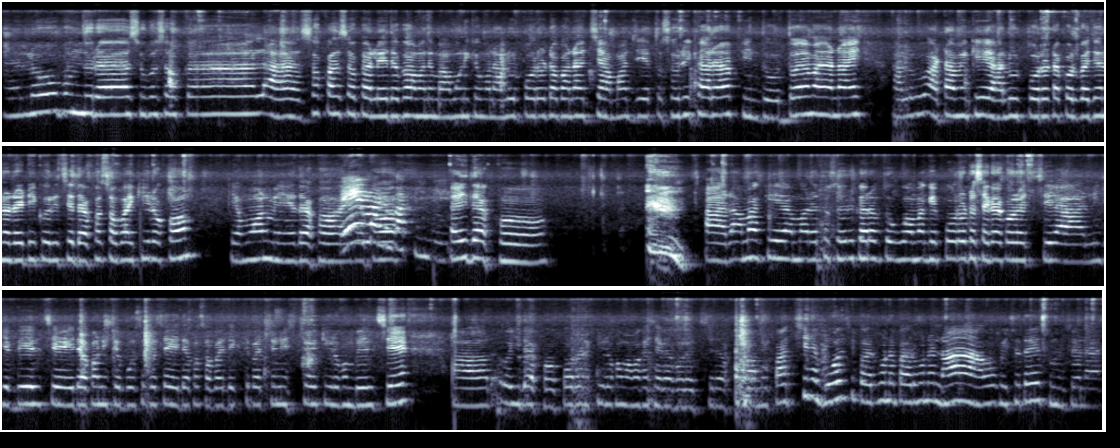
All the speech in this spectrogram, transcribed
Hello বন্ধুরা শুভ সকাল। আর সকাল সকালে দেখো আমাদের মামুনি কেমন আলুর পরোটা বানাচ্ছে। আমার যেহেতু শরীর খারাপ কিন্তু দয়া মায়া নাই। আলু আটা মেখে আলুর পরোটা করবার জন্য রেডি করেছে। দেখো সবাই কীরকম কেমন মেয়ে দেখো? দেখো এই দেখো। আর আমাকে আমার এত শরীর খারাপ তবু আমাকে পরোটা শেখা করাচ্ছে। আর নিজে বেলছে এই দেখো নিচে বসে বসে এই দেখো সবাই দেখতে পাচ্ছে নিশ্চয়ই কীরকম বেলছে। আর ওই দেখো পরোটা কীরকম আমাকে শেখা করাচ্ছে দেখো আমি পাচ্ছি না বলছি পারব না পারব না না ও কিছুতেই শুনছে না।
